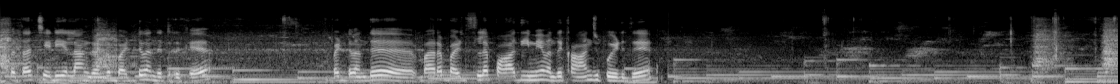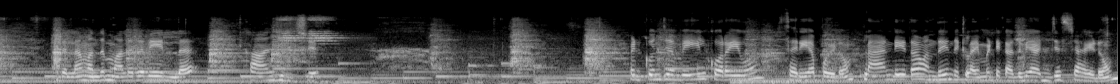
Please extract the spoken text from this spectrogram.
இப்போ தான் செடியெல்லாம் அங்கங்கே பட்டு வந்துட்டுருக்கு பட் வந்து வர பட்ஸில் பாதியுமே வந்து காஞ்சு போயிடுது. இதெல்லாம் வந்து மலரவே இல்லை. காஞ்சிருச்சு. பட் கொஞ்சம் வெயில் குறையவும் சரியாக போயிடும். பிளான்டே தான் வந்து இந்த கிளைமேட்டுக்கு அதுவே அட்ஜஸ்ட் ஆகிடும்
